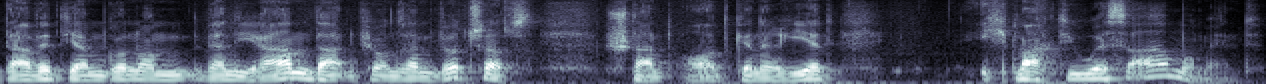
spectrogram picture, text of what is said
da wird ja im Grunde genommen, werden die Rahmendaten für unseren Wirtschaftsstandort generiert. Ich mag die USA im Moment.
